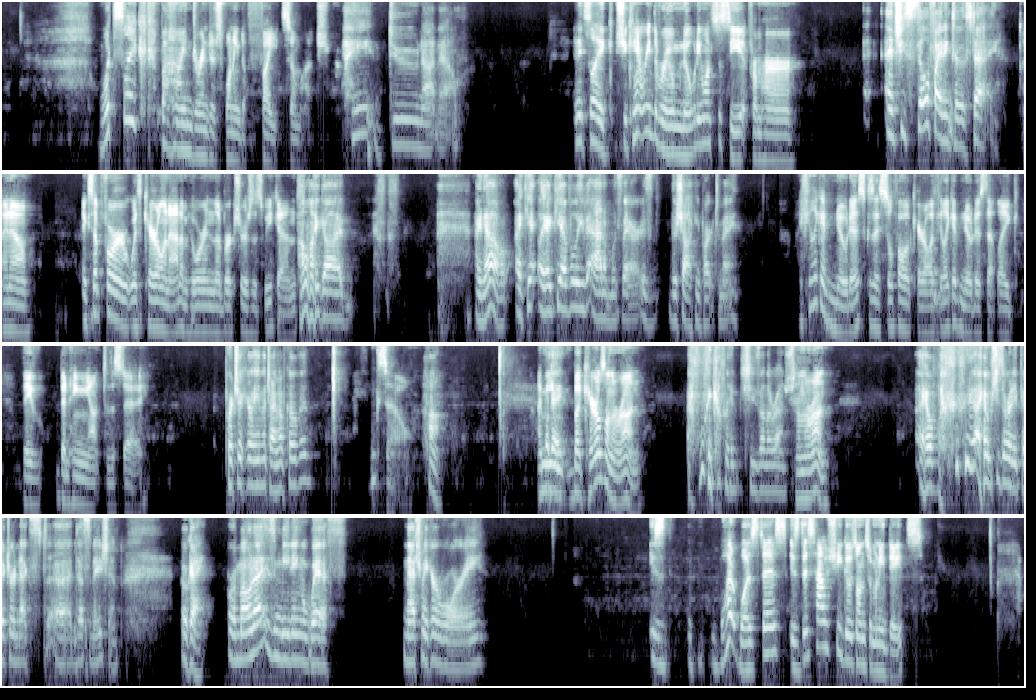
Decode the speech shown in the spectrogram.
What's like behind Dorinda just wanting to fight so much? I do not know. And it's like she can't read the room. Nobody wants to see it from her. And she's still fighting to this day. I know, except for with Carole and Adam, who were in the Berkshires this weekend. Oh my god. I know. I can't like I can't believe Adam was there is the shocking part to me. I feel like I've noticed because I still follow Carole. I feel like I've noticed that like they've been hanging out to this day. Particularly in the time of COVID. I think so. Huh. I mean, Okay. but Carole's on the run. Oh my god, she's on the run. She's on the run. I hope I hope she's already picked her next uh, destination. Okay, Ramona is meeting with matchmaker Rory. Is what was this? Is this how she goes on so many dates?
